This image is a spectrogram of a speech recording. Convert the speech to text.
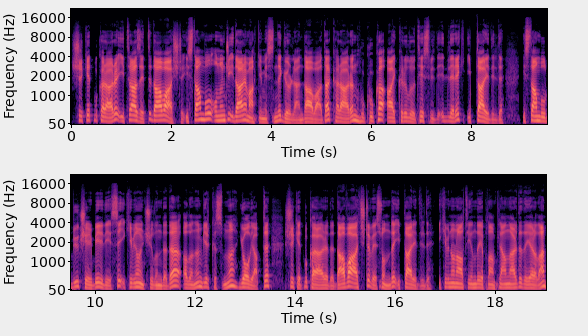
Şirket bu karara itiraz etti, dava açtı. İstanbul 10. İdare Mahkemesi'nde görülen davada kararın hukuka aykırılığı tespit edilerek iptal edildi. İstanbul Büyükşehir Belediyesi 2013 yılında da alanın bir kısmını yol yaptı. Şirket bu karara da dava açtı ve sonunda iptal edildi. 2016 yılında yapılan planlarda da yer alan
